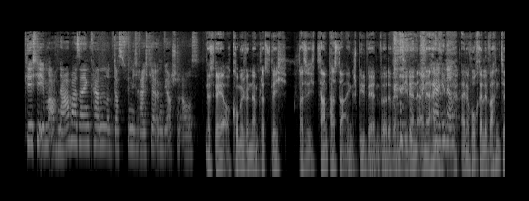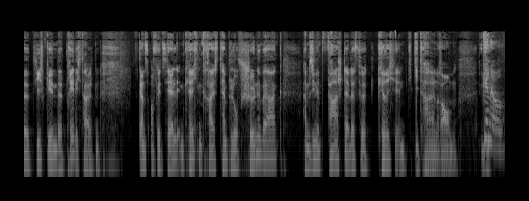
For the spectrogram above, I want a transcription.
Kirche eben auch nahbar sein kann. Und das finde ich reicht ja irgendwie auch schon aus. Das wäre ja auch komisch, wenn dann plötzlich was ich, Zahnpasta eingespielt werden würde, wenn Sie dann eine, eine, ja, genau. eine hochrelevante, tiefgehende Predigt halten. Ganz offiziell im Kirchenkreis Tempelhof Schöneberg haben Sie eine Pfarrstelle für Kirche im digitalen Raum. Wie, genau.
